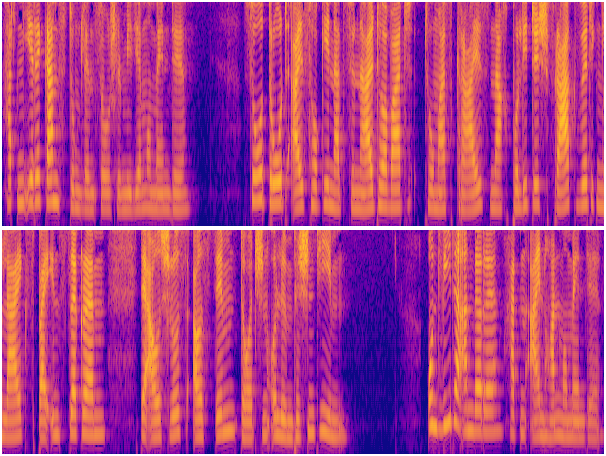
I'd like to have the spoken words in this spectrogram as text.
hatten ihre ganz dunklen Social Media Momente. So droht Eishockey-Nationaltorwart Thomas Kreis nach politisch fragwürdigen Likes bei Instagram der Ausschluss aus dem deutschen olympischen Team. Und wieder andere hatten Einhornmomente.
